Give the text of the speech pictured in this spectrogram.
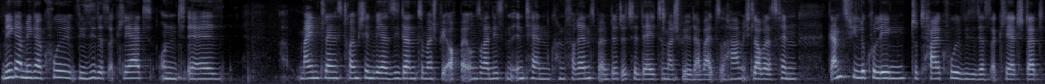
mega, mega cool, wie sie das erklärt. Und äh, mein kleines Träumchen wäre, sie dann zum Beispiel auch bei unserer nächsten internen Konferenz, beim Digital Day zum Beispiel dabei zu haben. Ich glaube, das fänden ganz viele Kollegen total cool, wie sie das erklärt, statt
